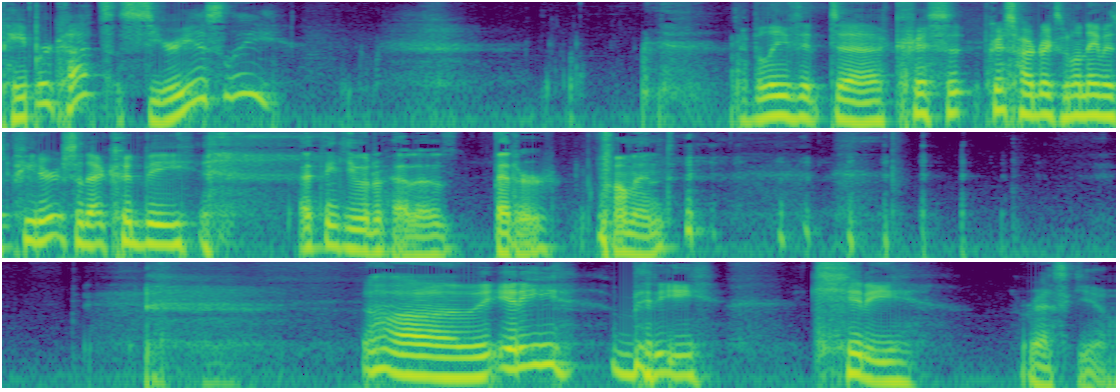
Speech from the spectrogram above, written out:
Paper cuts? Seriously? I believe that uh, Chris Chris Hardwick's middle name is Peter, so that could be. I think he would have had a better comment. Oh, the itty bitty kitty rescue.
